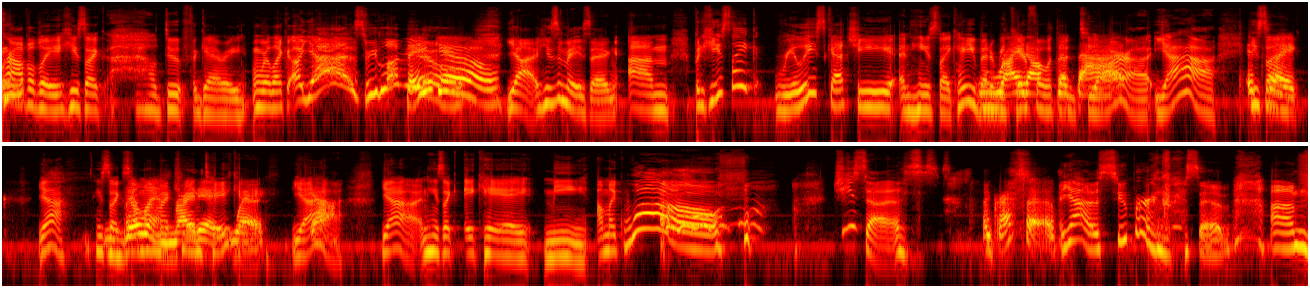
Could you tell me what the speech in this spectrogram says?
probably. He's like, I'll do it for Gary. And we're like, oh, yes, we love Thank you. Yeah, he's amazing. Um, but he's like really sketchy, and he's like, "Hey, you better be Right careful with that bat. tiara." Yeah, he's It's like, yeah, he's like, someone might try and take away. it. Yeah. yeah, Yeah. and he's like, AKA me. I'm like, whoa, Jesus. Aggressive. Yeah, it was super aggressive. Um,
